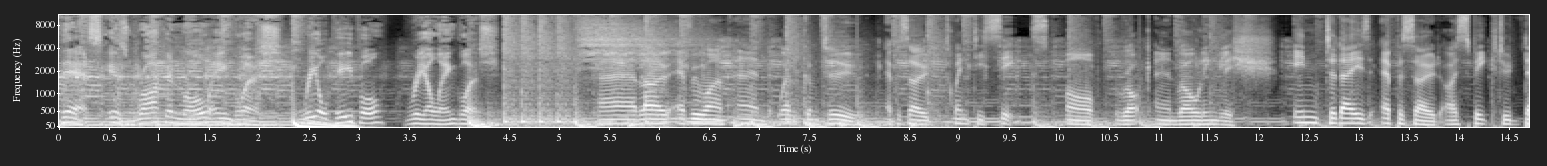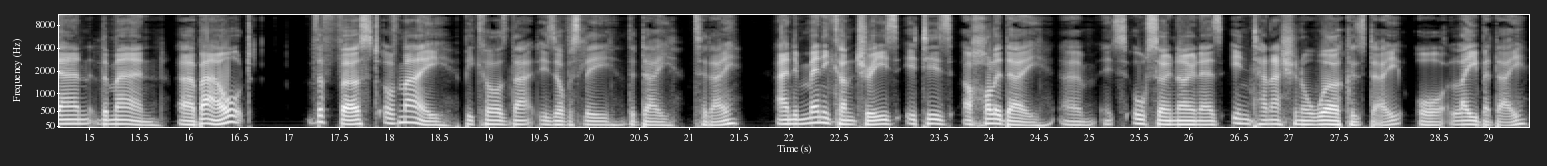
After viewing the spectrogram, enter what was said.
This is Rock and Roll English. Real people, real English. Hello, everyone, and welcome to episode 26 of Rock and Roll English. In today's episode, I speak to Dan the Man about the 1st of May, because that is obviously the day today. And in many countries, it is a holiday. Um, it's also known as International Workers' Day or Labour Day,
